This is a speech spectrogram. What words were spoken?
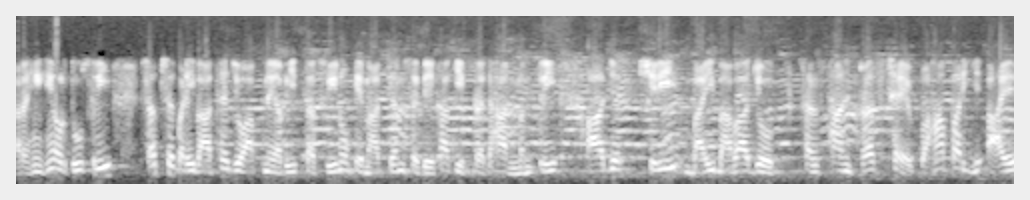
रही हैं। और दूसरी, सबसे बड़ी बात है जो आपने अभी तस्वीरों के माध्यम से देखा कि प्रधानमंत्री आज श्री बाई बाबा जो संस्थान ट्रस्ट है, वहाँ पर आए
